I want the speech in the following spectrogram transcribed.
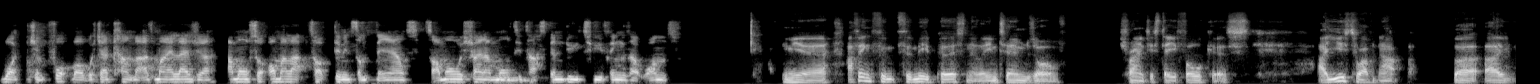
watching football which I count that as my leisure I'm also on my laptop doing something else so I'm always trying to mm. multitask and do two things at once yeah I think for, for me personally in terms of trying to stay focused I used to have an app, but I've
